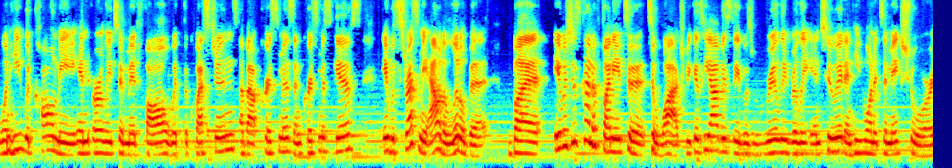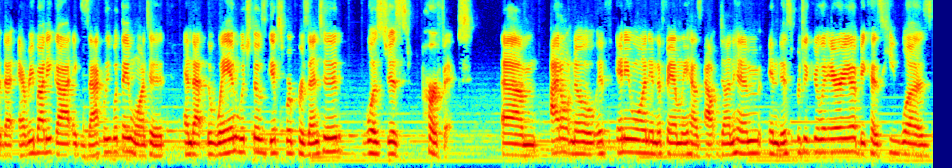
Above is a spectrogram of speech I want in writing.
When he would call me in early to mid fall with the questions about Christmas and Christmas gifts, it would stress me out a little bit. But it was just kind of funny to, to watch because he obviously was really, really into it and he wanted to make sure that everybody got exactly what they wanted and that the way in which those gifts were presented was just perfect. Um, I don't know if anyone in the family has outdone him in this particular area because he was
